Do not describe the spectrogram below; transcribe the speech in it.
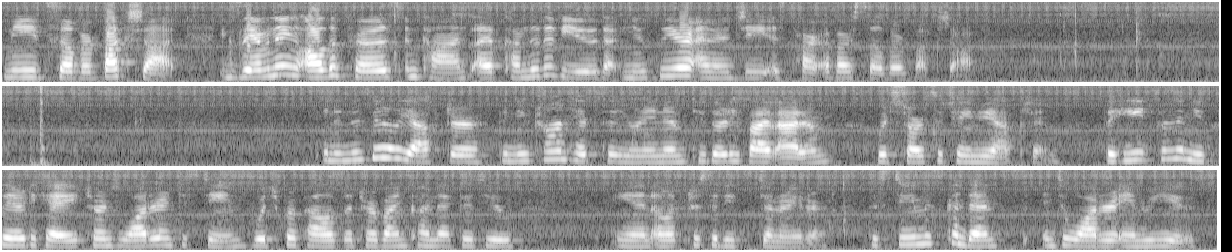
need silver buckshot. Examining all the pros and cons, I have come to the view that nuclear energy is part of our silver buckshot. In a nuclear reactor, the neutron hits a uranium-235 atom, which starts a chain reaction. The heat from the nuclear decay turns water into steam, which propels a turbine connected to an electricity generator. The steam is condensed into water and reused.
